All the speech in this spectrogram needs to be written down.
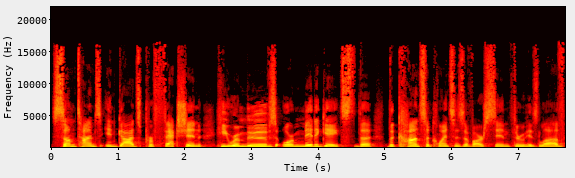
sometimes in God's perfection, He removes or mitigates the, the consequences of our sin through His love.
